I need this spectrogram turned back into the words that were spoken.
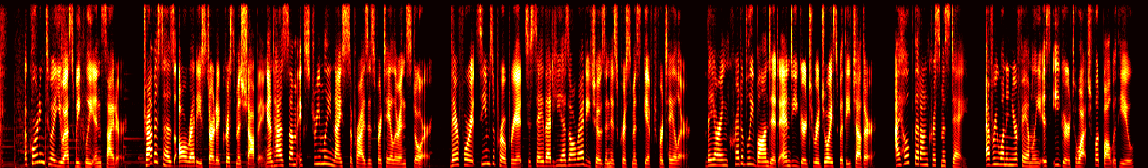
According to a US Weekly Insider, Travis has already started Christmas shopping and has some extremely nice surprises for Taylor in store. Therefore, it seems appropriate to say that he has already chosen his Christmas gift for Taylor. They are incredibly bonded and eager to rejoice with each other. I hope that on Christmas Day, Everyone in your family is eager to watch football with you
